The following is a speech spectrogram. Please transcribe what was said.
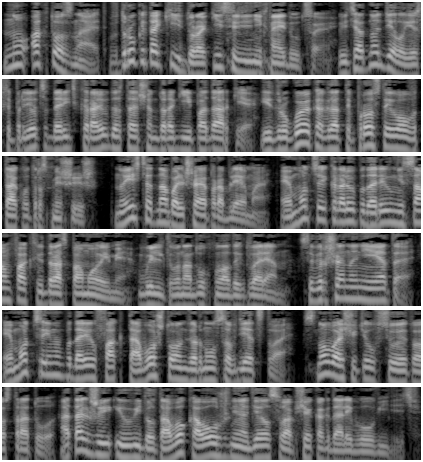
Ну, а кто знает. Вдруг и такие дураки среди них найдутся. Ведь одно дело, если придется дарить королю достаточно дорогие подарки, и другое, когда ты просто его вот так вот рассмешишь. Но есть одна большая проблема. Эмоции королю подарил не сам факт ведра с помоями, вылитого на двух молодых дворян. Совершенно не это. Эмоции ему подарил факт того, что он вернулся в детство, королевства. Снова ощутил всю эту остроту, а также и увидел того, кого уже не надеялся вообще когда-либо увидеть.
